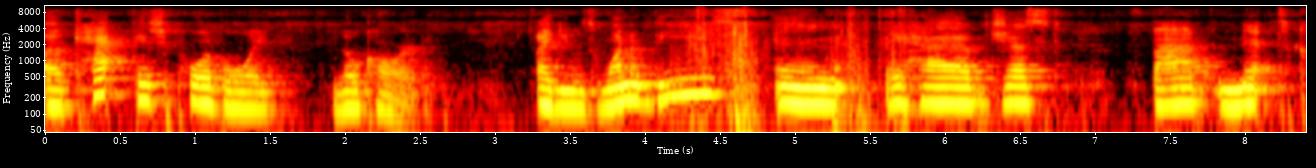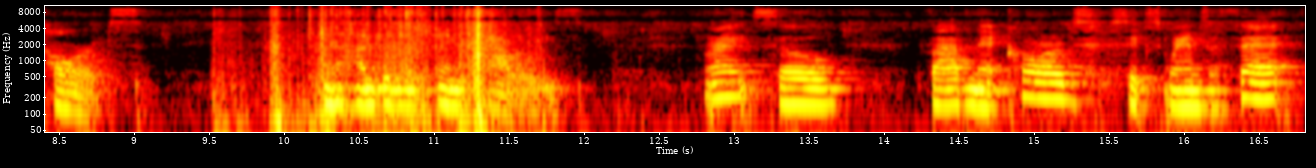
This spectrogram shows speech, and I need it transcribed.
a catfish poor boy low carb. I use one of these and they have just five net carbs and 110 calories, right? So five net carbs, six grams of fat,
